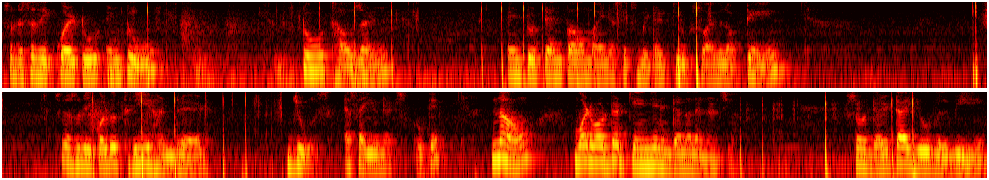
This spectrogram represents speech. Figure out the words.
so this is equal to into 2000 into 10 power minus 6 meter cube so I will obtain so this will be equal to 300 joules SI units okay? Now what about the change in internal energy? So delta U will be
